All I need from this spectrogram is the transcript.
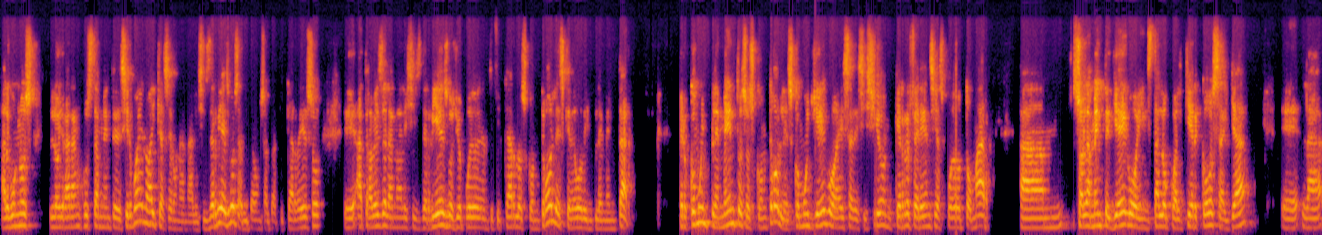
Algunos lograrán justamente decir, bueno, hay que hacer un análisis de riesgos, ahorita vamos a platicar de eso. Eh, a través del análisis de riesgos yo puedo identificar los controles que debo de implementar. Pero ¿cómo implemento esos controles? ¿Cómo llego a esa decisión? ¿Qué referencias puedo tomar? solamente llego e instalo cualquier cosa ya, eh, la,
